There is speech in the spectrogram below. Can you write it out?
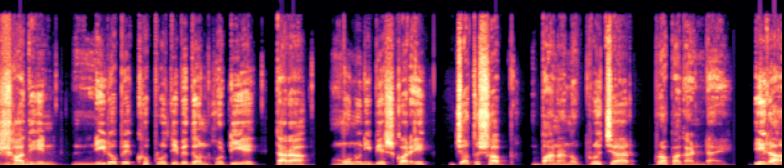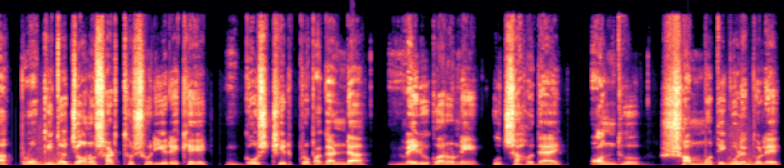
স্বাধীন, নিরপেক্ষ প্রতিবেদন হটিয়ে তারা মনোনিবেশ করে যত সব বানানো প্রচার প্রপাগান্ডায়। এরা প্রকৃত জনস্বার্থ সরিয়ে রেখে গোষ্ঠীর প্রপাগান্ডা মেরুকরণে উৎসাহ দেয়, অন্ধ সম্মতি গড়ে তোলে,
